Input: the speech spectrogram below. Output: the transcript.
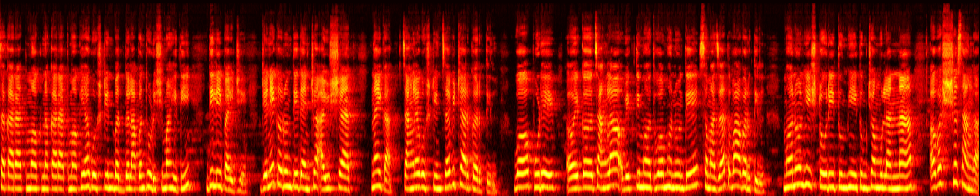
सकारात्मक नकारात्मक या गोष्टींबद्दल आपण थोडीशी माहिती दिली पाहिजे. जेणेकरून ते त्यांच्या आयुष्यात नाही का चांगल्या गोष्टींचा विचार करतील. व पुढे एक चांगला व्यक्तिमत्व म्हणून ते समाजात वावरतील. म्हणून ही स्टोरी तुम्ही तुमच्या मुलांना अवश्य सांगा.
